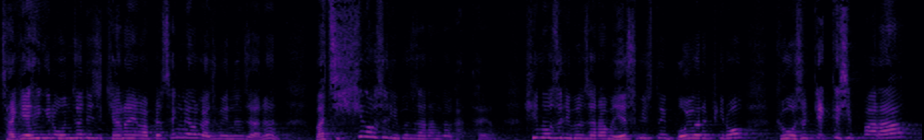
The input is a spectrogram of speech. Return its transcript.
자기의 행위를 온전히 지켜 하나님 앞에 생명을 가지고 있는 자는 마치 흰 옷을 입은 사람과 같아요. 흰 옷을 입은 사람은 예수 그리스도의 보혈의 피로 그 옷을 깨끗이 빨아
